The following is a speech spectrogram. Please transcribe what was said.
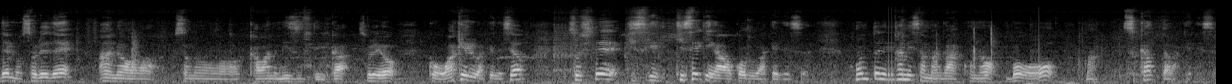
でもそれであのその川の水っていうかそれをこう分けるわけですよそして奇跡奇跡が起こるわけです本当に神様がこの棒を、まあ、使ったわけです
